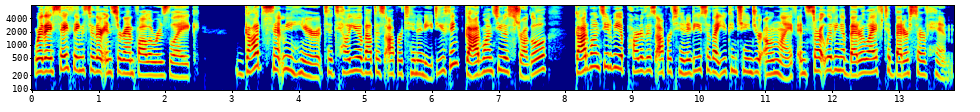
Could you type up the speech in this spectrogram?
where they say things to their Instagram followers like, God sent me here to tell you about this opportunity. Do you think God wants you to struggle? God wants you to be a part of this opportunity so that you can change your own life and start living a better life to better serve Him.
